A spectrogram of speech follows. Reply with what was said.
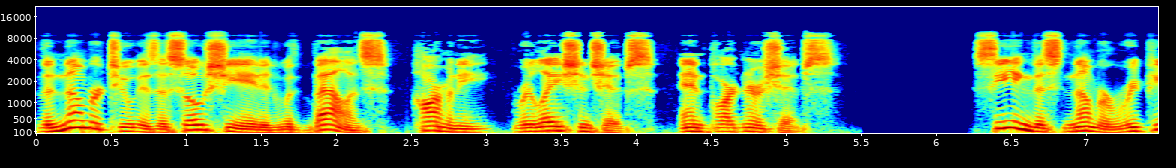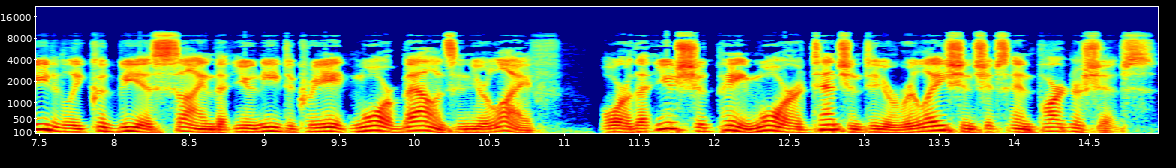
The number 2 is associated with balance, harmony, relationships, and partnerships. Seeing this number repeatedly could be a sign that you need to create more balance in your life, or that you should pay more attention to your relationships and partnerships.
